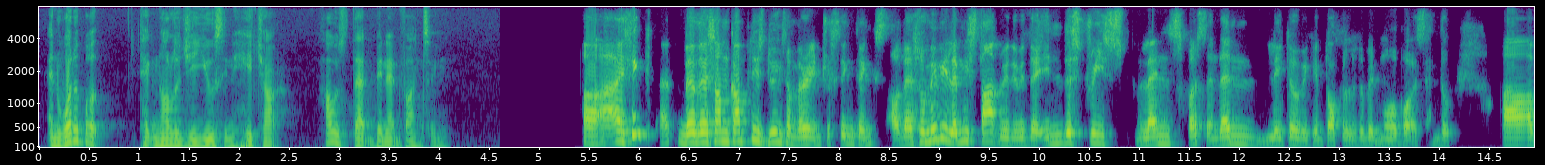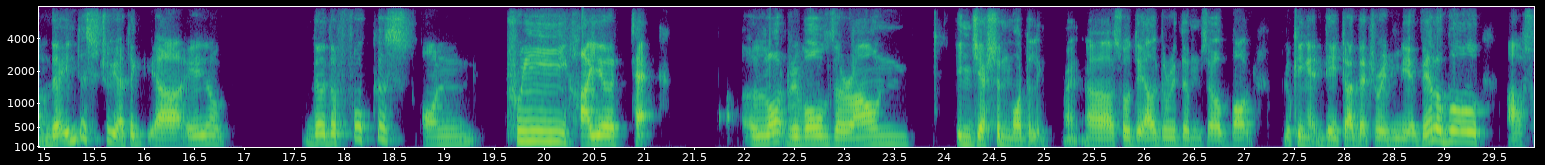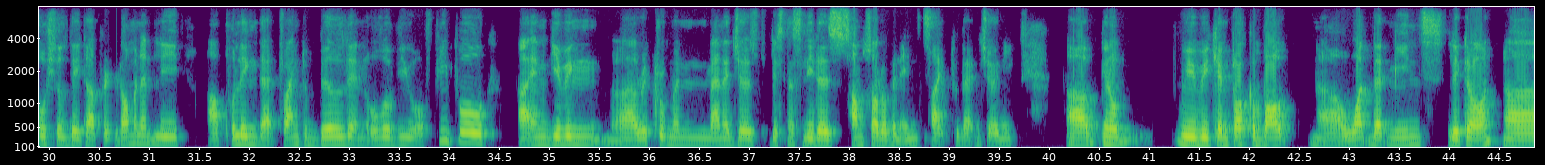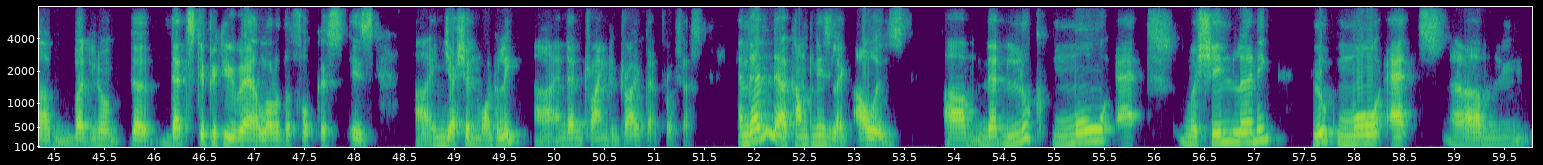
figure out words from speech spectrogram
And what about technology use in HR? How has that been advancing? Uh, I think uh, there, there, are some companies doing some very interesting things out there. So maybe let me start with, with the industry lens first, and then later we can talk a little bit more about Ascendo. Um, the industry, I think, uh, you know, the, the focus on pre-hire tech, a lot revolves around ingestion modeling, right? Uh, so the algorithms are about looking at data that's readily available, uh, social data predominantly, uh, pulling that, trying to build an overview of people, uh, and giving uh, recruitment managers, business leaders, some sort of an insight to that journey. Uh, you know, we, we can talk about uh, what that means later on, um, but you know, the that's typically where a lot of the focus is uh, ingestion modeling, uh, and then trying to drive that process. And then there are companies like ours um, that look more at machine learning, look more at um,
